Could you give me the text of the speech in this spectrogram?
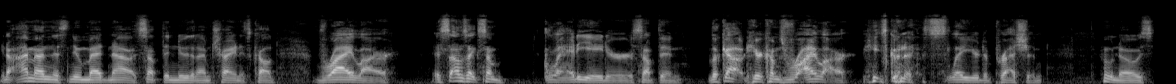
you know, I'm on this new med now. It's something new that I'm trying. It's called Vraylar. It sounds like some gladiator or something. Look out, here comes Vraylar. He's gonna slay your depression. Who knows?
